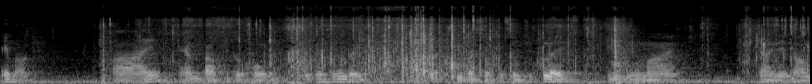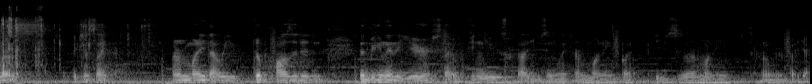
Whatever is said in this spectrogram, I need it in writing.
Hey vlog. I am about to go home. It's been late. But treat myself to some Chick-fil-A using my Dine In dollars, which is like our money that we deposited in the beginning of the year so that we can use without using like our money, but it uses our money. It's kind of weird, but yeah.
